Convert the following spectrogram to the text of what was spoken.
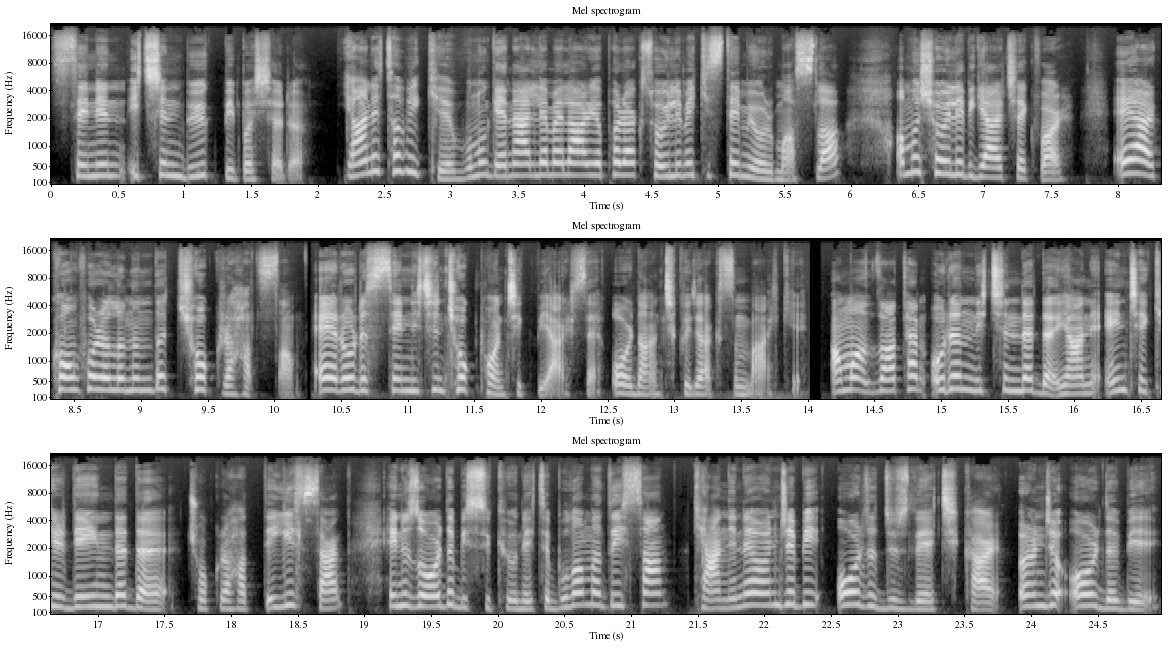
senin için büyük bir başarı. Yani tabii ki bunu genellemeler yaparak söylemek istemiyorum asla. Ama şöyle bir gerçek var. Eğer konfor alanında çok rahatsan, eğer orası senin için çok ponçik bir yerse oradan çıkacaksın belki. Ama zaten oranın içinde de yani en çekirdeğinde de çok rahat değilsen, henüz orada bir sükuneti bulamadıysan kendine önce bir orada düzlüğe çıkar. Önce orada bir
